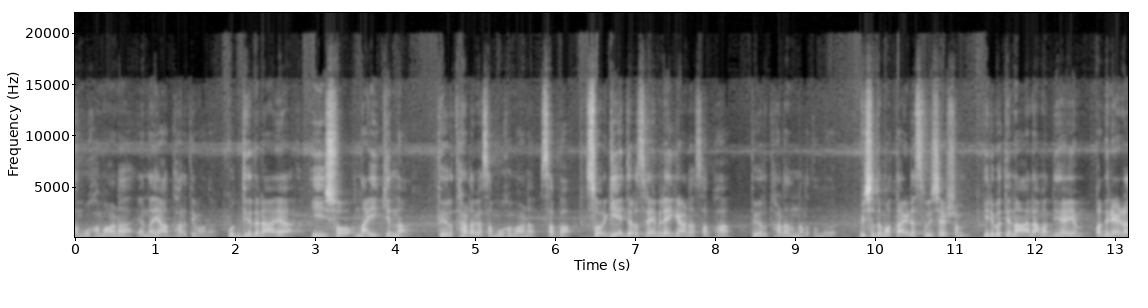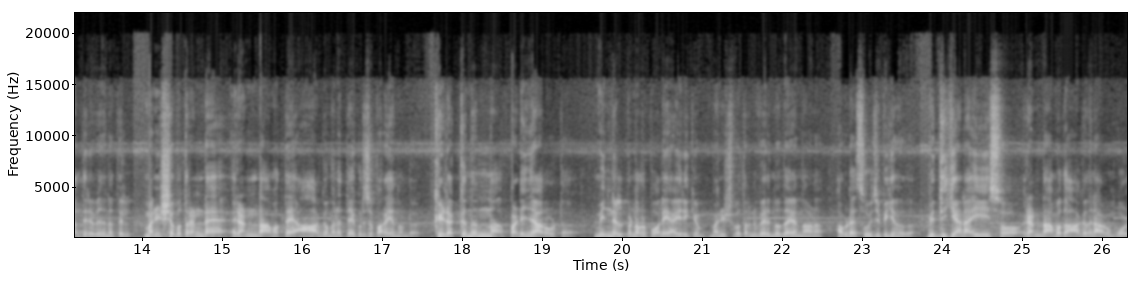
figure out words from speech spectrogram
സമൂഹമാണ് എന്ന യാഥാർത്ഥ്യമാണ്. ഉദ്ധിതനായ ഈശോ നയിക്കുന്ന തീർത്ഥാടക സമൂഹമാണ് സഭ. സ്വർഗീയ ജെറുസലേമിലേക്കാണ് സഭ തീർത്ഥാടനം നടത്തുന്നത്. വിശുദ്ധ മത്തായുടെ സുവിശേഷം ഇരുപത്തിനാലാം അധ്യായം പതിനേഴാം തിരുവചനത്തിൽ മനുഷ്യപുത്രന്റെ രണ്ടാമത്തെ ആഗമനത്തെക്കുറിച്ച് പറയുന്നുണ്ട്. കിഴക്ക് നിന്ന് പടിഞ്ഞാറോട്ട് മിന്നൽ പിണർ പോലെ ആയിരിക്കും മനുഷ്യപുത്രൻ വരുന്നത് എന്നാണ് അവിടെ സൂചിപ്പിക്കുന്നത്. വിധിക്കാനായി ഈശോ രണ്ടാമത് ആഗതനാകുമ്പോൾ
